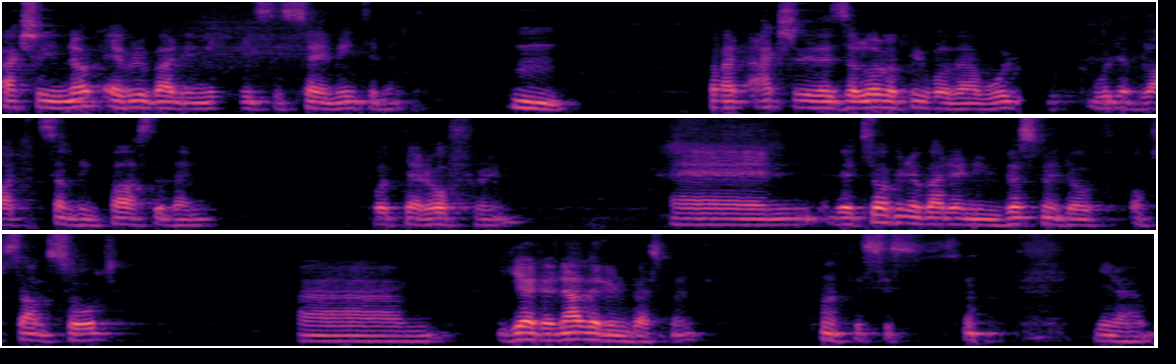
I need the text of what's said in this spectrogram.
actually not everybody needs the same internet, Mm. but actually there's a lot of people that would would have liked something faster than what they're offering, and they're talking about an investment of of some sort. Um, yet another investment. this is, you know,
